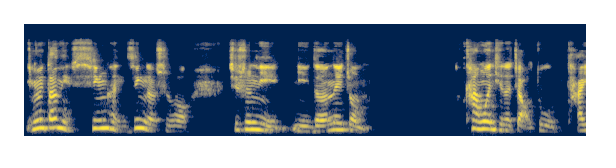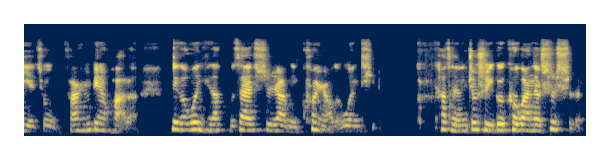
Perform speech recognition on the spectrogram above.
因为当你心很静的时候，其实你你的那种看问题的角度，它也就发生变化了。那个问题它不再是让你困扰的问题，它可能就是一个客观的事实。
